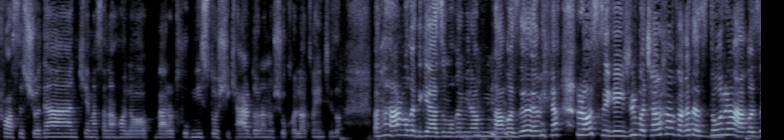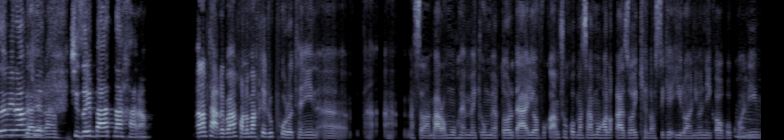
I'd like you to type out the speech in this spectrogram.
process شدن که مثلا حالا برات خوب نیست و شکر دارن و شکلات و این چیزا. و هر موقع دیگه از اون موقع میرم مغازه میگم راست میگه اینجوری با چرخم فقط از دور مغازه میرم که چیزای بد نخرم. منم تقریبا حالا من خیلی رو پروتئین مثلا برام مهمه که اون مقدار دریافت کنم چون خب مثلا ما حالا غذای کلاسیک ایرانی رو نگاه بکنیم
